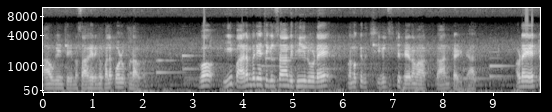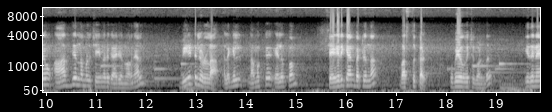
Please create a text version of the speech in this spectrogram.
ആവുകയും ചെയ്യുന്ന സാഹചര്യങ്ങൾ പലപ്പോഴും ഉണ്ടാകുന്നു. അപ്പോൾ ഈ പാരമ്പര്യ ചികിത്സാ വിധിയിലൂടെ നമുക്കിത് ചികിത്സിച്ച് ഭേദമാക്കാൻ കഴിഞ്ഞാൽ അവിടെ ഏറ്റവും ആദ്യം നമ്മൾ ചെയ്യുന്നൊരു കാര്യം എന്ന് പറഞ്ഞാൽ വീട്ടിലുള്ള അല്ലെങ്കിൽ നമുക്ക് എളുപ്പം ശേഖരിക്കാൻ പറ്റുന്ന വസ്തുക്കൾ ഉപയോഗിച്ചുകൊണ്ട് ഇതിനെ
